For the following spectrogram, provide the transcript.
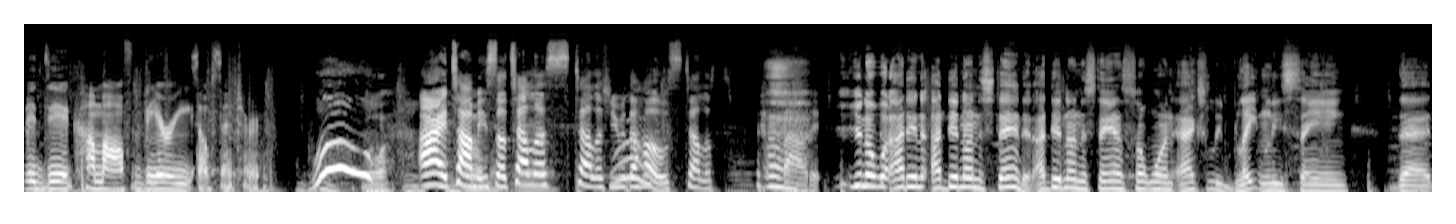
It did come off very self-centered. Woo! Mm. All right, Tommy. Oh, so tell us, tell us, you were the host. Tell us about it. You know what? I didn't. I didn't understand it. I didn't understand someone actually blatantly saying that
